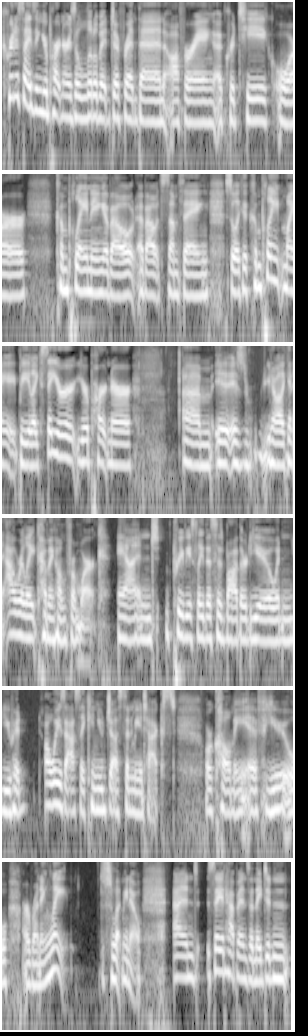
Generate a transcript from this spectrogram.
criticizing your partner is a little bit different than offering a critique or complaining about about something. So like a complaint might be like say your your partner um, is you know like an hour late coming home from work and previously this has bothered you and you had always asked like can you just send me a text or call me if you are running late just to let me know and say it happens and they didn't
